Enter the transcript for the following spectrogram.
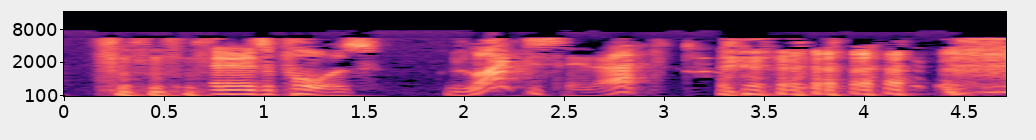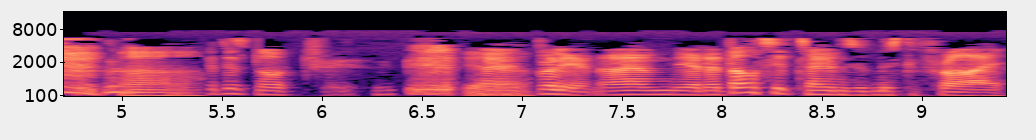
and then there's a pause. We'd like to say that. Uh, It is not true. Yeah. Uh, brilliant. Um, yeah, the dulcet tones of Mr. Fry.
